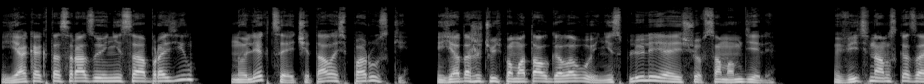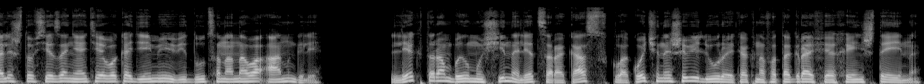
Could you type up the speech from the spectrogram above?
Я как-то сразу и не сообразил, но лекция читалась по-русски. Я даже чуть помотал головой, не сплю ли я еще в самом деле. Ведь нам сказали, что все занятия в академии ведутся на Новоанглии. Лектором был мужчина лет сорока с вклокоченной шевелюрой, как на фотографиях Эйнштейна,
